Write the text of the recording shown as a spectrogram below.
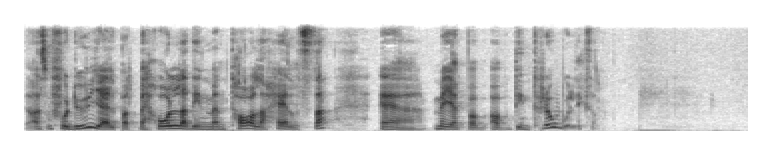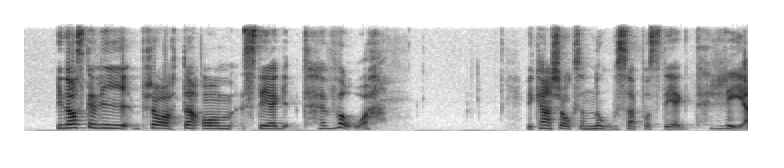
Alltså, får du hjälp att behålla din mentala hälsa eh, med hjälp av, av din tro? Liksom? Idag ska vi prata om steg två vi kanske också nosar på steg tre,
